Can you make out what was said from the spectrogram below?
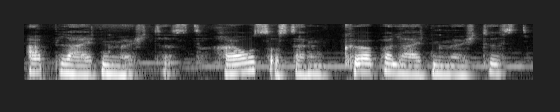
ableiten möchtest, raus aus deinem Körper leiten möchtest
